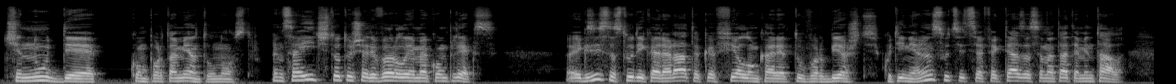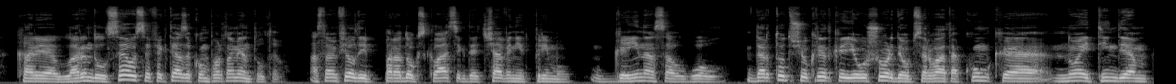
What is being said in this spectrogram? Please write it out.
ci nu de comportamentul nostru. Însă aici totuși adevărul e mai complex. Există studii care arată că felul în care tu vorbești cu tine însuți îți afectează sănătatea mentală, care la rândul său îți afectează comportamentul tău. Asta e un fel de paradox clasic de ce a venit primul, găina sau ou. Dar totuși eu cred că e ușor de observat acum că noi tindem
